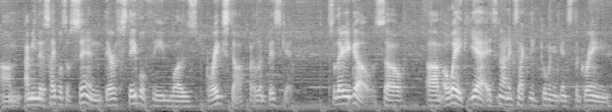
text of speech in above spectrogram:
Um, I mean, the Disciples of Sin, their stable theme was Break Stuff by Limp Bizkit. So there you go. So, um, Awake, yeah, it's not exactly going against the grain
